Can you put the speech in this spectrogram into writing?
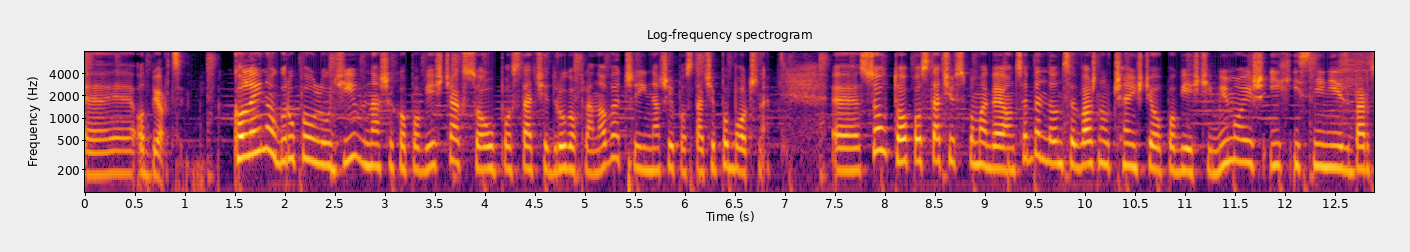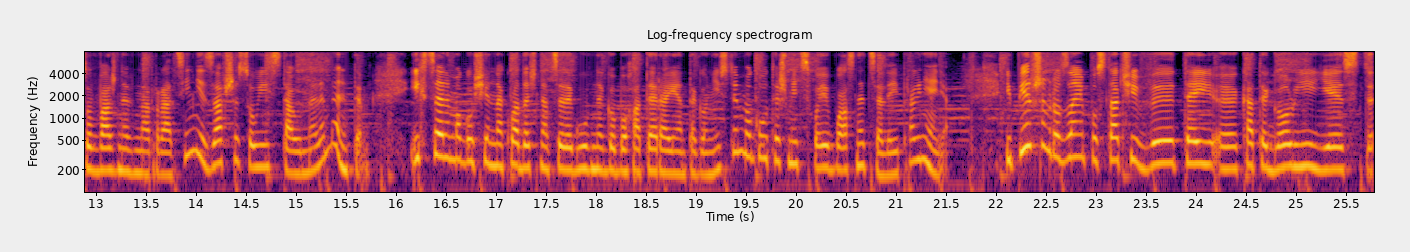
e, odbiorcy. Kolejną grupą ludzi w naszych opowieściach są postacie drugoplanowe, czyli inaczej postacie poboczne. E, Są to postacie wspomagające, będące ważną częścią opowieści, mimo iż ich istnienie jest bardzo ważne w narracji, nie zawsze są jej stałym elementem. Ich cele mogą się nakładać na cele głównego bohatera i antagonisty, mogą też mieć swoje własne cele i pragnienia. I pierwszym rodzajem postaci w tej e, kategorii jest e,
